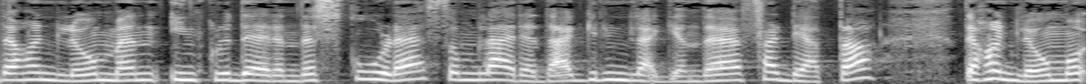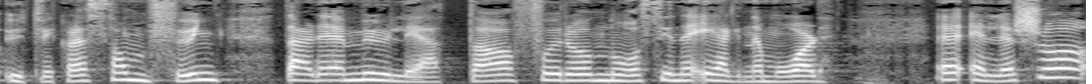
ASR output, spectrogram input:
det handler om en inkluderende skole som lærer deg grunnleggende ferdigheter. Det handler om å utvikle samfunn der det er muligheter for å nå sine egne mål. Eh, ellers så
